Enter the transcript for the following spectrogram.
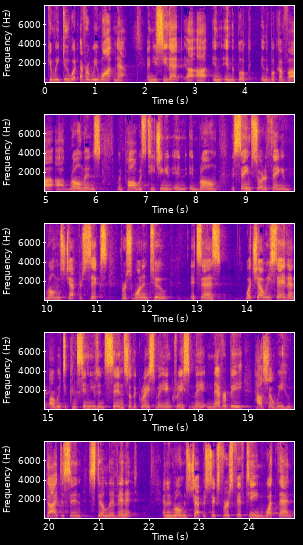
can we do whatever we want now? And you see that uh, uh, in, in, the book, in the book of uh, uh, Romans, when Paul was teaching in, in, in Rome, the same sort of thing. In Romans chapter 6, verse 1 and 2, it says, What shall we say then? Are we to continue in sin so that grace may increase? May it never be. How shall we who died to sin still live in it? And in Romans chapter 6 verse 15, what then?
